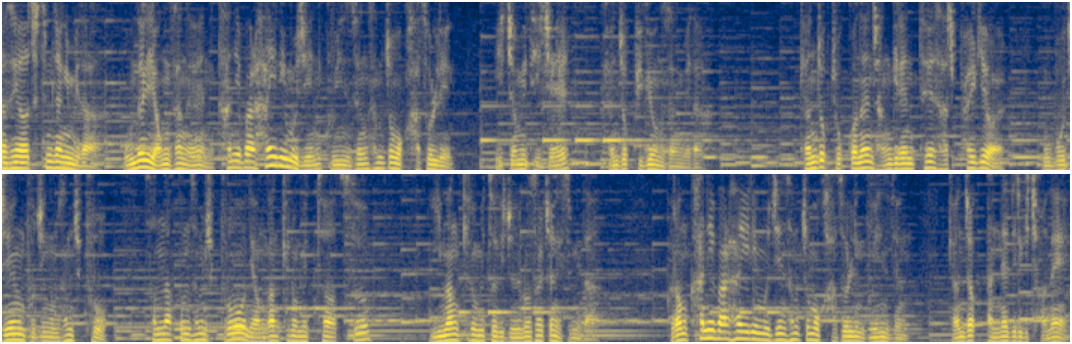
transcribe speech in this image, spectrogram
안녕하세요. 최 팀장입니다. 오늘 영상은 카니발 하이리무진 9인승 3.5 가솔린 2.2 디젤 견적 비교 영상입니다. 견적 조건은 장기 렌트 48개월 무보증 보증금 30% 선납금 30% 연간 킬로미터 수 2만 킬로미터 기준으로 설정했습니다. 그럼 카니발 하이리무진 3.5 가솔린 9인승 견적 안내드리기 전에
